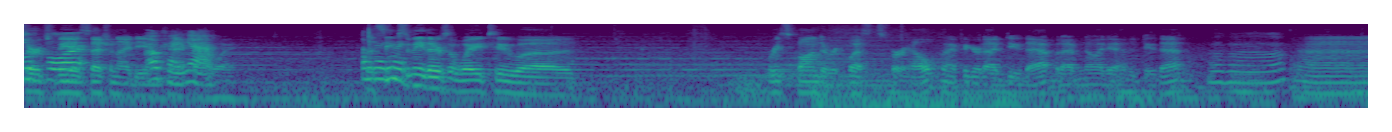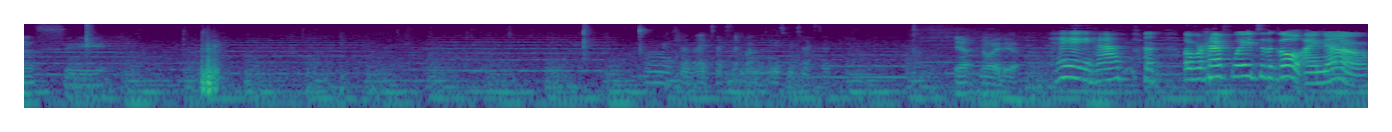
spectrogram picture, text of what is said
search for- via session ID. Okay, yeah. Okay, it seems great. to me there's a way to uh, respond to requests for help, and I figured I'd do that, but I have no idea how to do that. Mm-hmm. Uh, halfway to the goal. I know.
